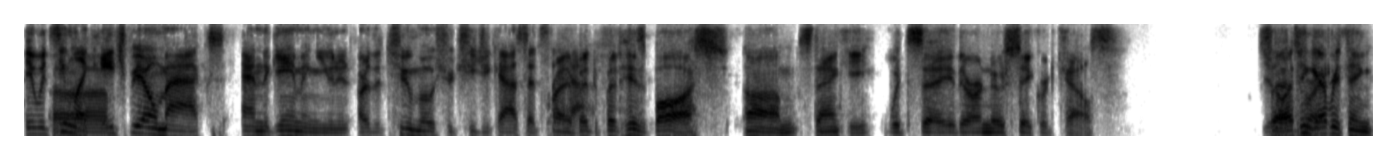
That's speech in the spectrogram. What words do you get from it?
It would seem like Uh, HBO Max and the gaming unit are the two most strategic assets they Right, have. but but his boss, um, Stankey, would say there are no sacred cows. So I think right. everything.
